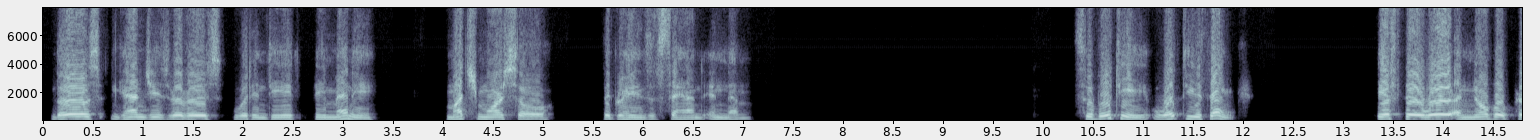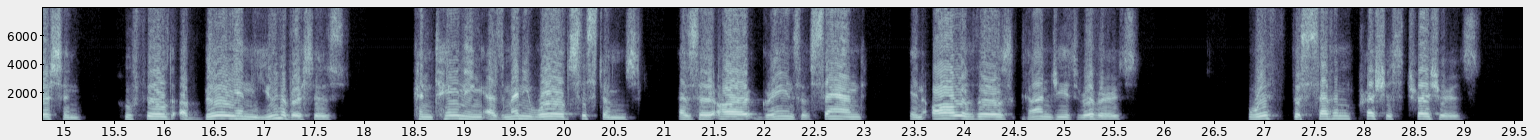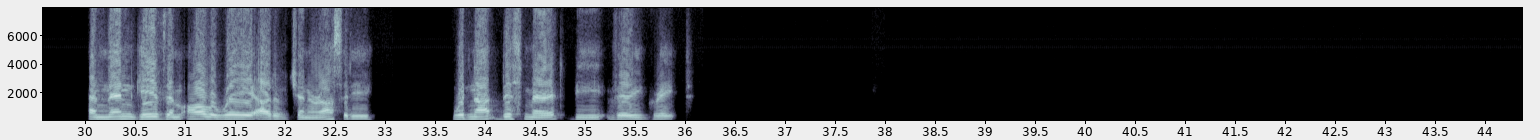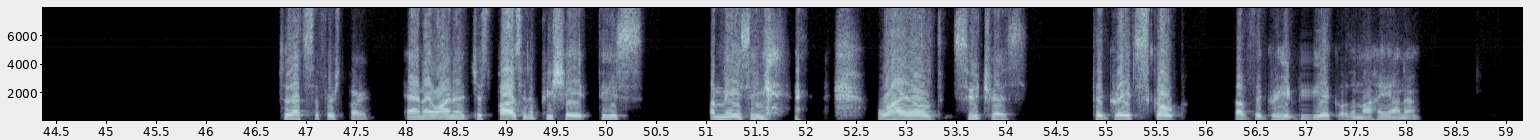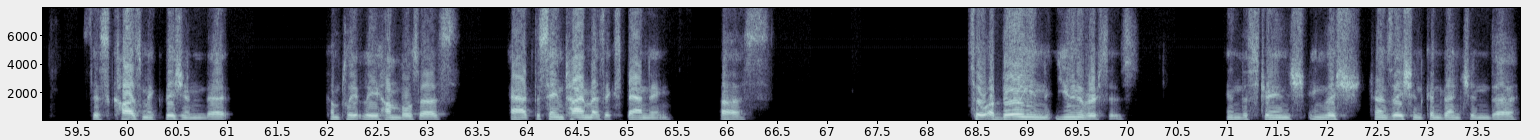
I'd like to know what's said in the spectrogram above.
Those Ganges rivers would indeed be many, much more so the grains of sand in them. Subhuti, what do you think? If there were a noble person who filled a billion universes containing as many world systems as there are grains of sand in all of those Ganges rivers with the seven precious treasures and then gave them all away out of generosity, would not this merit be very great? So that's the first part. And I want to just pause and appreciate these amazing wild sutras, the great scope of the great vehicle, the Mahayana. This cosmic vision that completely humbles us at the same time as expanding us. So, a billion universes in the strange English translation convention, the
